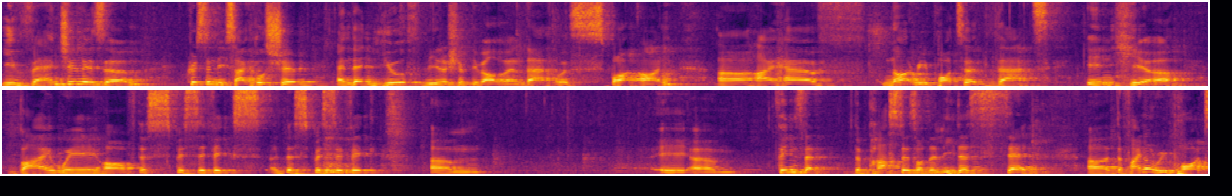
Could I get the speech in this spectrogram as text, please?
evangelism, Christian discipleship, and then youth leadership development. That was spot on. Uh, I have not reported that in here by way of the specifics, the specific um, a, um, things that the pastors or the leaders said uh, the final report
